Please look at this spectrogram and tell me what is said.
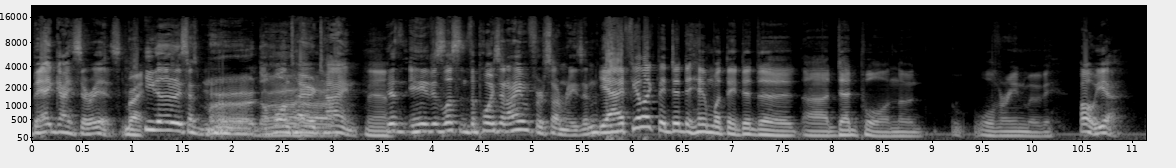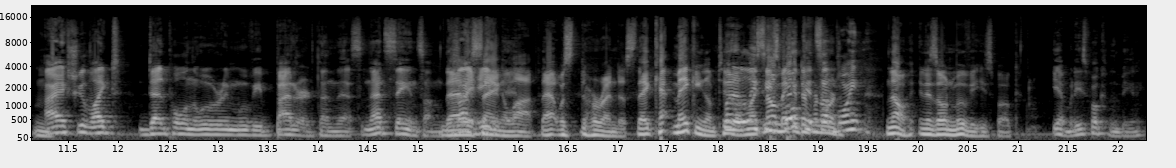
bad guys there is. Right. He literally says "Mrr" the whole entire time. Yeah. He And he just listens to Poison Ivy for some reason. Yeah, I feel like they did to him what they did to uh, Deadpool in the Wolverine movie. Oh yeah. Hmm. I actually liked Deadpool in the Wolverine movie better than this, and that's saying something. That I is saying a it. lot. That was horrendous. They kept making them too. But at I'm least like, he no, spoke at some origin. point. No, in his own movie he spoke. Yeah, but he spoke in the beginning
